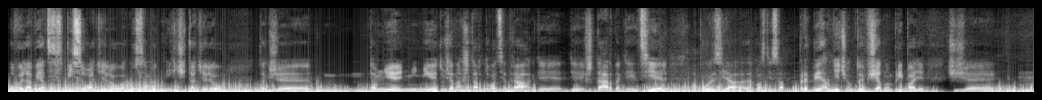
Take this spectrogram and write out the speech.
oveľa viac spisovateľov ako samotných čitateľov. Takže tam nie, nie, nie je to žiadna štartovacia dráha, kde je, kde je štart a kde je cieľ a poézia e, vlastne sa predbieha v niečom, to je v žiadnom prípade. Čiže mm,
